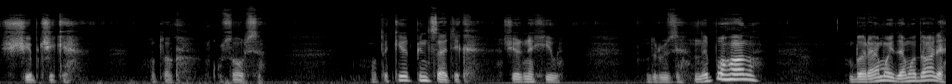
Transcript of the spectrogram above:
щипчики. Отак кусався. Отакий от пінцетик черняхів. Друзі, непогано. Беремо, йдемо далі.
